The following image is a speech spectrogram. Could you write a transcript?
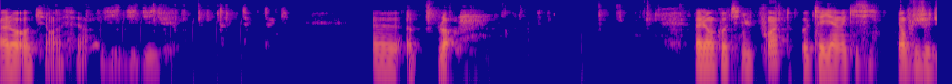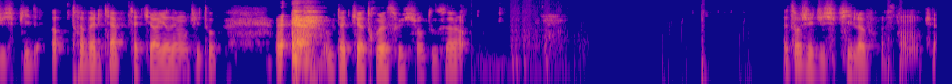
Alors, ok, on va faire vite, vite, vite. Tac, tac, tac. Euh, hop là. Allez, on continue pointe. Ok, il y a un mec ici. Et en plus, j'ai du speed. Hop, très belle cap. Peut-être qu'il a regardé mon tuto. Ou peut-être qu'il a trouvé la solution tout seul. Attends, j'ai du speed là pour l'instant. Donc... euh.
